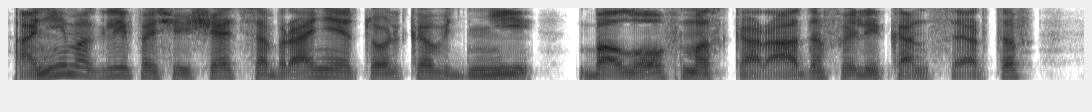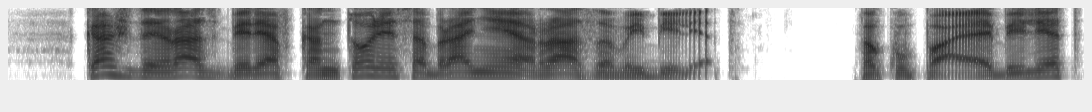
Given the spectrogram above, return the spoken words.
Они могли посещать собрание только в дни балов, маскарадов или концертов, каждый раз беря в конторе собрания разовый билет. Покупая билет,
